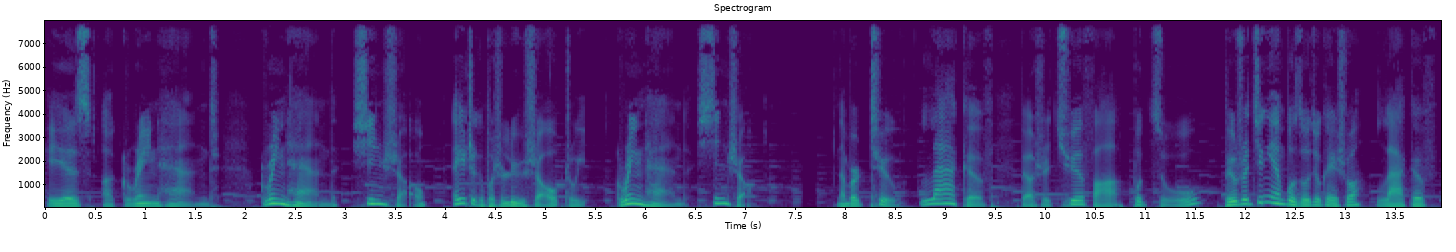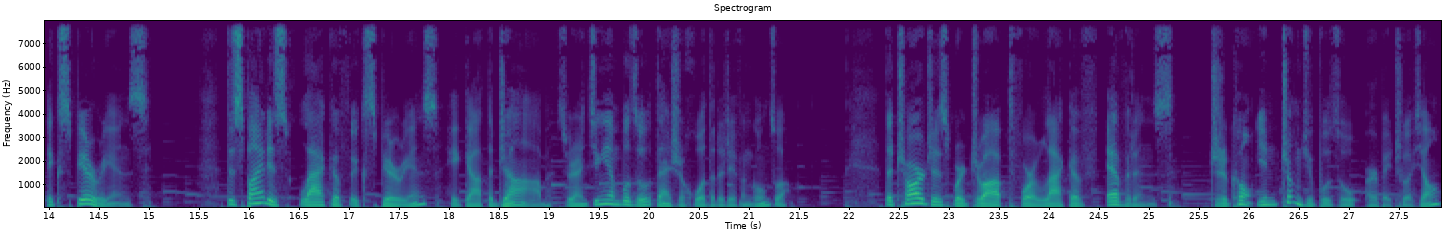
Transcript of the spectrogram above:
he is a green hand. Green hand 新手，哎，这个不是绿手，注意 green hand 新手。Number two, lack of 表示缺乏、不足。比如说经验不足，就可以说 lack of experience。Despite his lack of experience, he got the job. 虽然经验不足，但是获得了这份工作。 The charges were dropped for lack of evidence. 指控因证据不足而被撤销。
